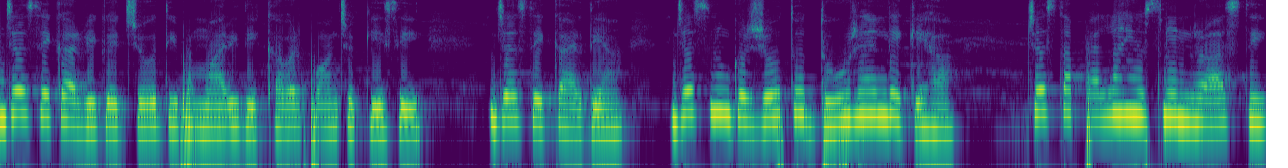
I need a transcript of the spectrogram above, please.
ਜਿਸ ਦੇ ਘਰ ਵੀ ਗੁਰਜੋਤ ਦੀ ਬਿਮਾਰੀ ਦੀ ਖਬਰ ਪਹੁੰਚ ਚੁੱਕੀ ਸੀ, ਜਿਸ ਦੇ ਘਰਦਿਆਂ ਜਸ ਨੂੰ ਗੁਰਜੋਤ ਤੋਂ ਦੂਰ ਰਹਿਣ ਲਈ ਕਿਹਾ, ਜਸ ਦਾ ਪਹਿਲਾਂ ਹੀ ਉਸ ਨੂੰ ਨਾਰਾਜ਼ ਸੀ।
